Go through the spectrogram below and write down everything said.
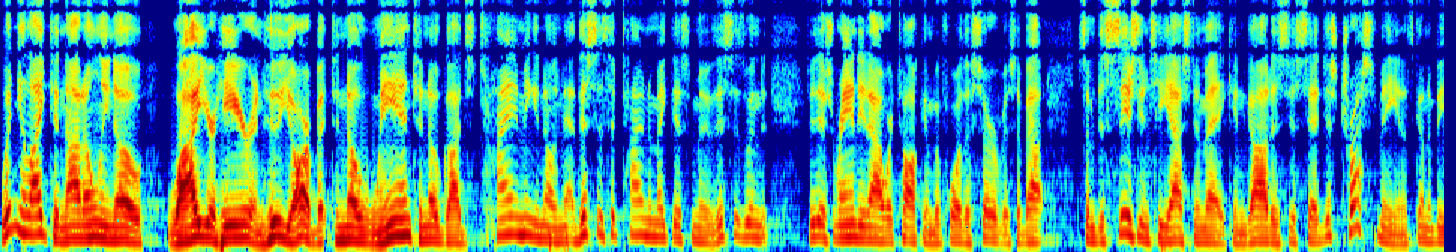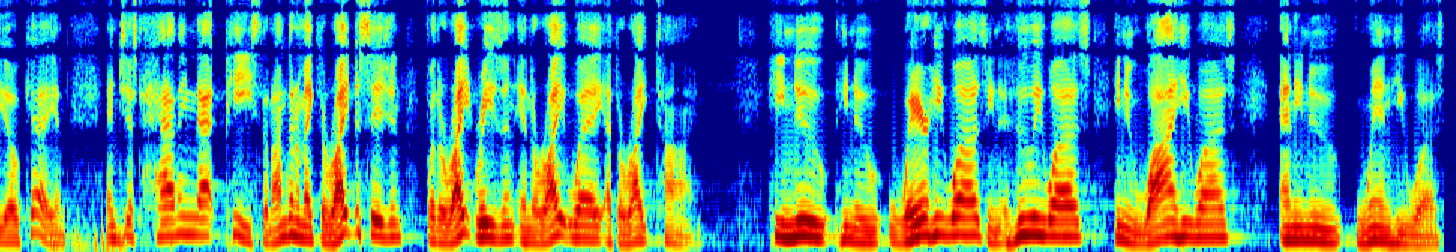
Wouldn't you like to not only know why you're here and who you are, but to know when, to know God's timing and know now this is the time to make this move. This is when, this Randy and I were talking before the service about some decisions he has to make and God has just said, just trust me and it's going to be okay. And, and just having that peace that I'm going to make the right decision for the right reason in the right way at the right time. He knew, he knew where he was, he knew who he was, he knew why he was, and he knew when he was.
